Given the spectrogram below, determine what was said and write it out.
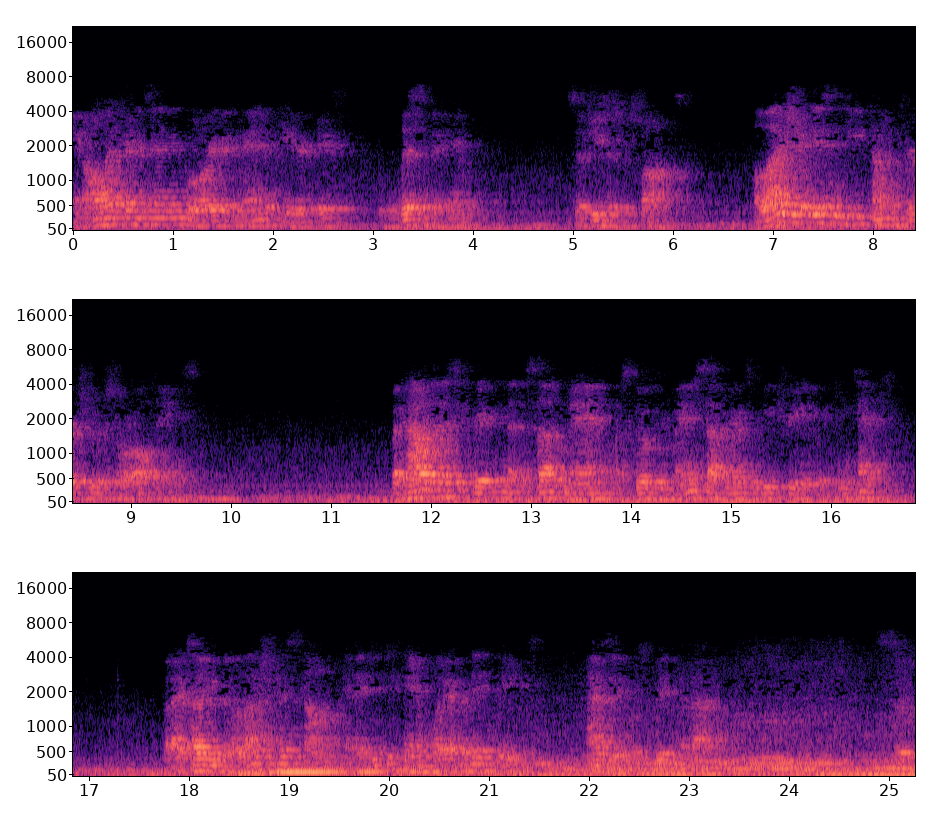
And all that transcendent glory, the command of Peter is listen to him. So Jesus responds. Elijah is indeed coming first to restore all things. But how then is it written that the Son of Man must go through many sufferings and be treated with contempt? But I tell you that Elijah has come, and they did to him whatever they pleased, as it was written about him. So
